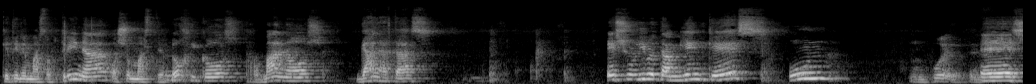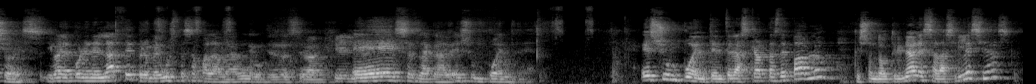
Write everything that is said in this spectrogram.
que tienen más doctrina o son más teológicos, romanos, gálatas, es un libro también que es un... Un puente Eso es, iba a poner enlace, pero me gusta esa palabra, Hugo. entre los evangelios. Esa es la clave, es un puente. Es un puente entre las cartas de Pablo, que son doctrinales a las iglesias,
